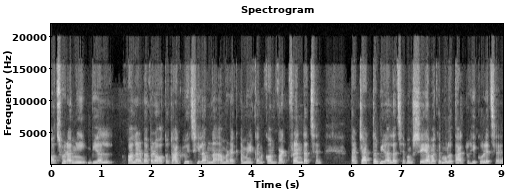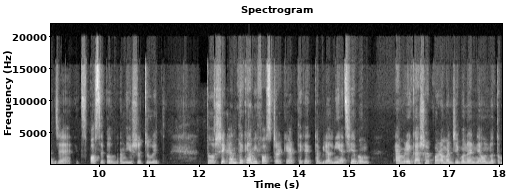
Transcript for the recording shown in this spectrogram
বছর আমি বিড়াল পালার ব্যাপারে অতটা আগ্রহী ছিলাম না। আমার এক আমেরিকান কনভার্ট ফ্রেন্ড আছে। তার চারটা বিড়াল আছে এবং সে আমাকে মূলত আগ্রহী করেছে যে it's possible and you should do it." তো সেখান থেকে আমি ফস্টার কেয়ার থেকে একটা বিড়াল নিয়েছি এবং আমেরিকা আসার পর আমার জীবনের অন্যতম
